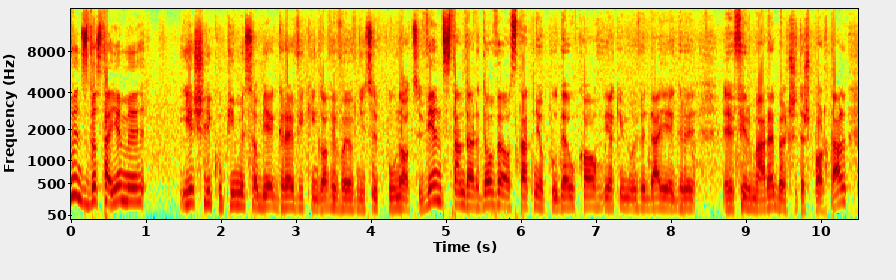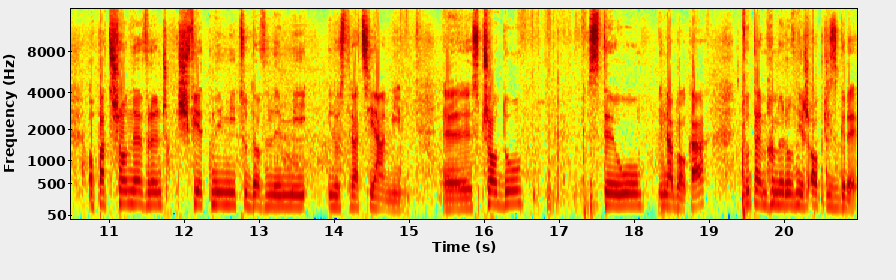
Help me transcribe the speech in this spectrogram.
więc dostajemy, jeśli kupimy sobie grę Wikingowie Wojownicy Północy? Więc standardowe ostatnio pudełko, w jakim wydaje gry e, firma Rebel czy też Portal, opatrzone wręcz świetnymi, cudownymi ilustracjami. E, Z przodu, z tyłu i na bokach. Tutaj mamy również opis gry.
